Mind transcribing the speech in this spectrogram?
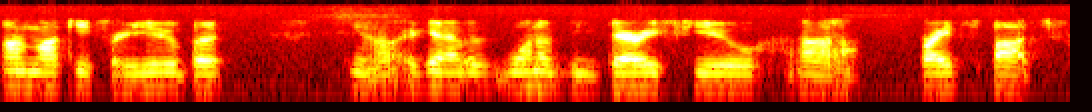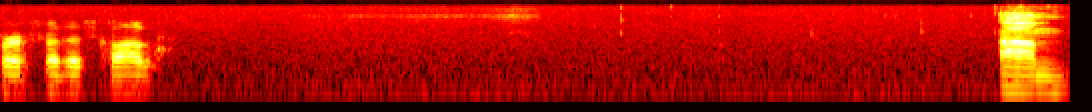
unlucky for you, but you know, again, it was one of the very few uh, bright spots for for this club. Um,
